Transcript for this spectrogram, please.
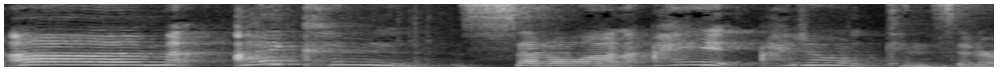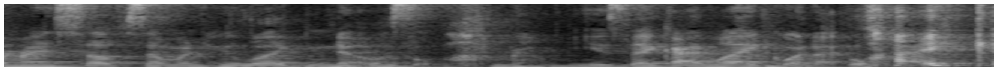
I couldn't settle on. I I don't consider myself someone who like knows a lot about music. I like what I like.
